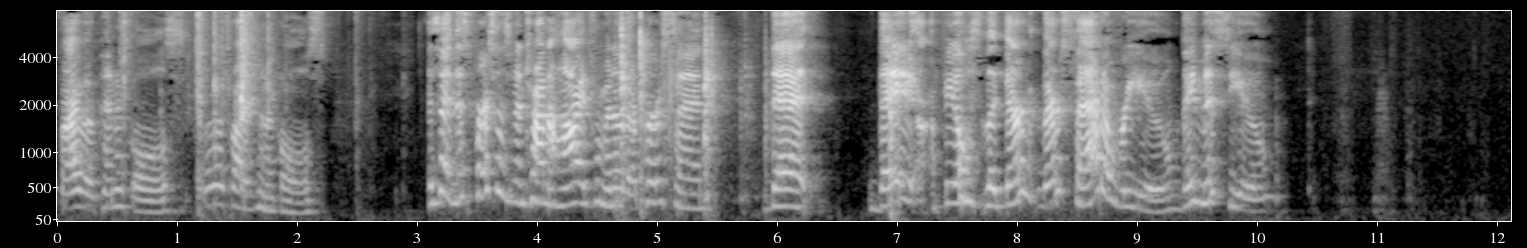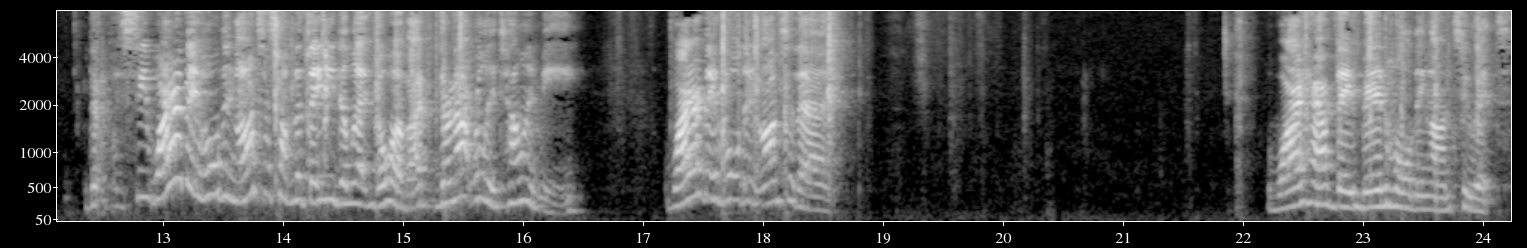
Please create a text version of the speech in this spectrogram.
Five of Pentacles. What are Five of Pentacles? It's like this person's been trying to hide from another person that they feel like they're they're sad over you. They miss you. They're, see, why are they holding on to something that they need to let go of? I, they're not really telling me. Why are they holding on to that? Why have they been holding on to it?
